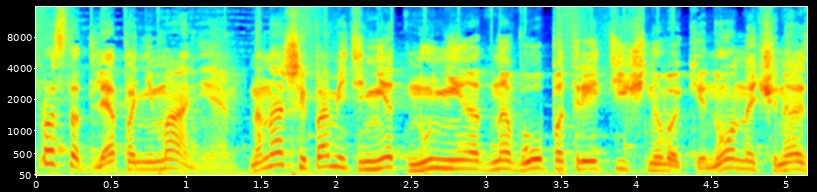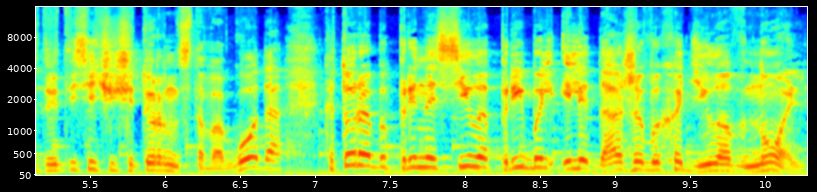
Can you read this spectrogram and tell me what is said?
Просто для понимания. На нашей памяти нет ну ни одного патриотичного кино, начиная с 2014 года, года, которая бы приносила прибыль или даже выходила в ноль.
